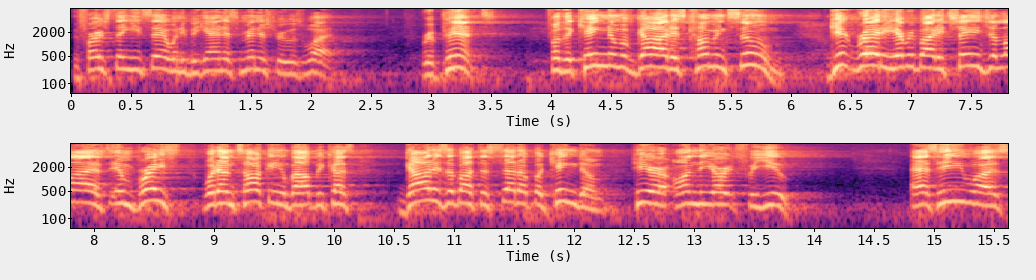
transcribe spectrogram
The first thing he said when he began his ministry was what? Repent, for the kingdom of God is coming soon. Get ready, everybody, change your lives. Embrace what I'm talking about because God is about to set up a kingdom here on the earth for you. As he was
